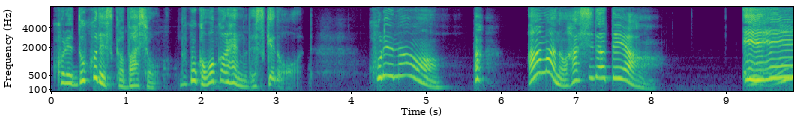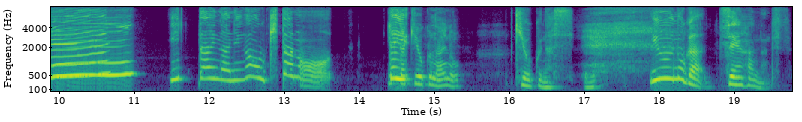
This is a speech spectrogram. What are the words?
これどこですか場所？どこか分からへんのですけど。これなあ、あ、天の橋立やん。ええ一体何が起きたの？行った記憶ないの？記憶なし。えーいうのが前半なんです。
